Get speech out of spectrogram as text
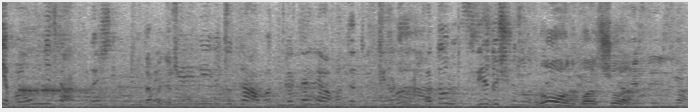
Не, по-моему, не так. Подожди. Ну, там идешь? Я имею в виду, да, вот когда я вот эту делаю, а потом следующую ногу. Рон большой. Да.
